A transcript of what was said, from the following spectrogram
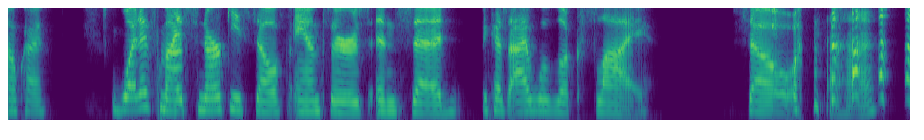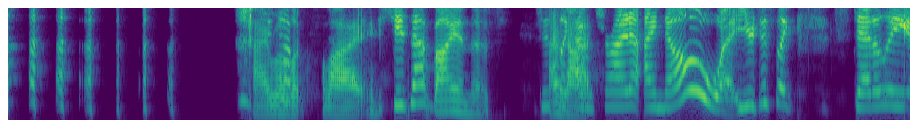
Okay. What if my snarky self answers and said, because I will look fly? So Uh-huh. I will not- look fly. she's not buying this. She's I'm like, I'm trying to, I know. You're just like steadily,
